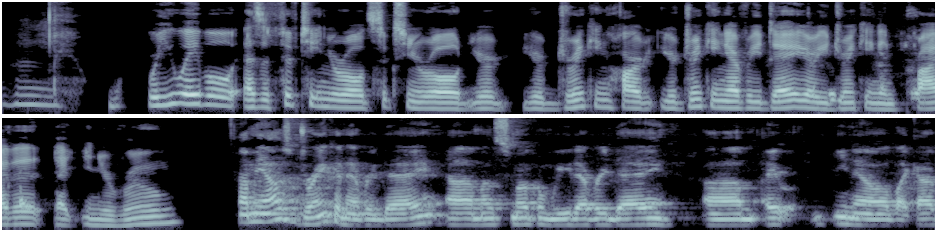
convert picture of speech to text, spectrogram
Mm-hmm were you able as a 15 year old 16 year old you're you're drinking hard you're drinking every day are you drinking in private at, in your room i mean i was drinking every day. Um, i was smoking weed every day. Um, I, you know like i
